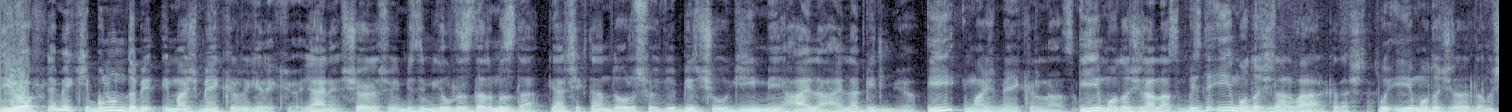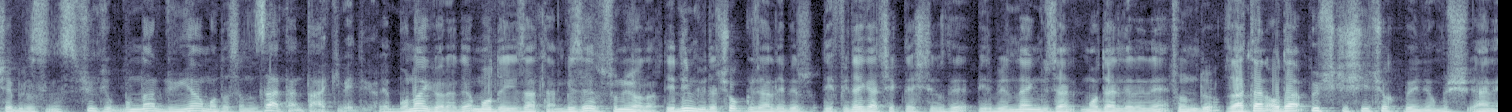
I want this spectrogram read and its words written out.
diyor. Demek ki bunun da bir imaj maker'ı gerekiyor. Yani şöyle söyleyeyim. Bizim yıldızlarımız da gerçekten doğru söylüyor. Birçoğu giyinmeyi hala hala bilmiyor. İyi imaj maker lazım. İyi modacılar lazım. Bizde iyi modacılar var arkadaşlar. Bu iyi modacılara danışabilirsiniz. Çünkü bunlar dünya modasını zaten takip ediyor. Ve buna göre de modayı zaten bize sunuyorlar. Dediğim gibi de çok güzel de bir defile gerçekleştirdi. Birbirinden güzel modellerini sundu. Zaten o da 3 kişiyi çok beğeniyormuş. Yani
